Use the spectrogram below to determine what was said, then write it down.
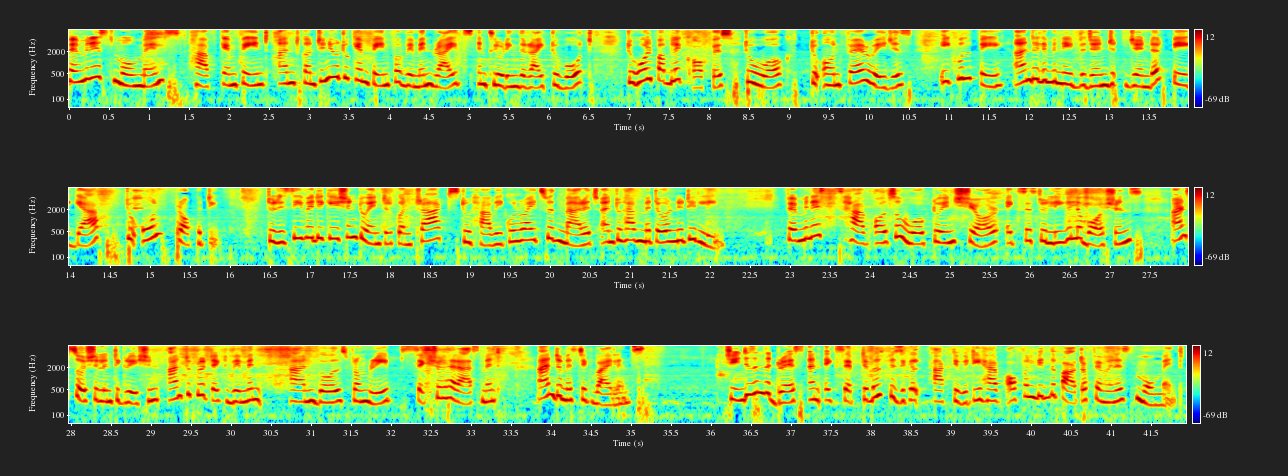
Feminist movements have campaigned and continue to campaign for women's rights, including the right to vote, to hold public office, to work, to earn fair wages, equal pay, and eliminate the gender pay gap, to own property to receive education, to enter contracts, to have equal rights with marriage, and to have maternity leave. Feminists have also worked to ensure access to legal abortions and social integration and to protect women and girls from rape, sexual harassment, and domestic violence. Changes in the dress and acceptable physical activity have often been the part of feminist movement.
